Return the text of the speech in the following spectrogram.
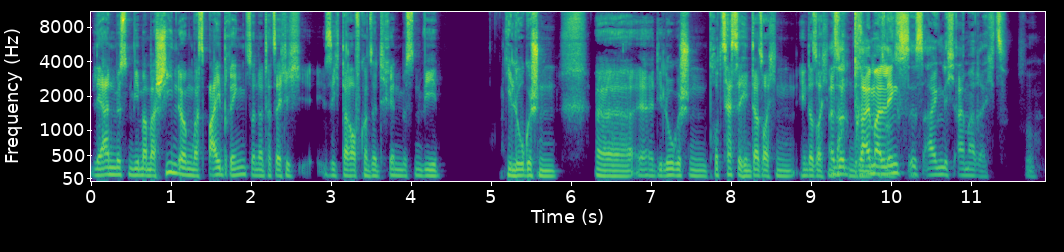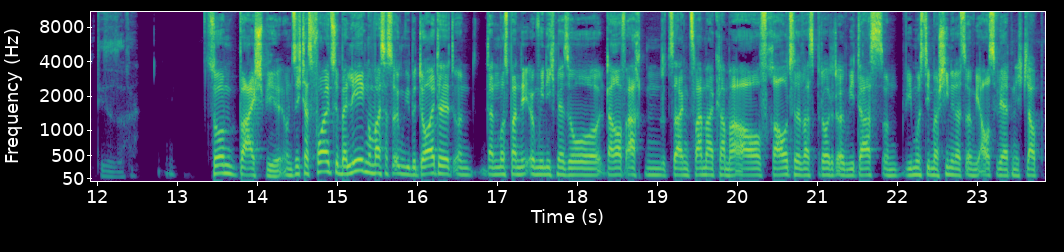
lernen müssen, wie man Maschinen irgendwas beibringt, sondern tatsächlich sich darauf konzentrieren müssen, wie die logischen, äh, die logischen Prozesse hinter solchen, hinter solchen also Sachen. Also dreimal links ist eigentlich einmal rechts. So, diese Sache. Zum Beispiel. Und sich das vorher zu überlegen und was das irgendwie bedeutet. Und dann muss man irgendwie nicht mehr so darauf achten, sozusagen zweimal Klammer auf, Raute, was bedeutet irgendwie das und wie muss die Maschine das irgendwie auswerten. Ich glaube,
